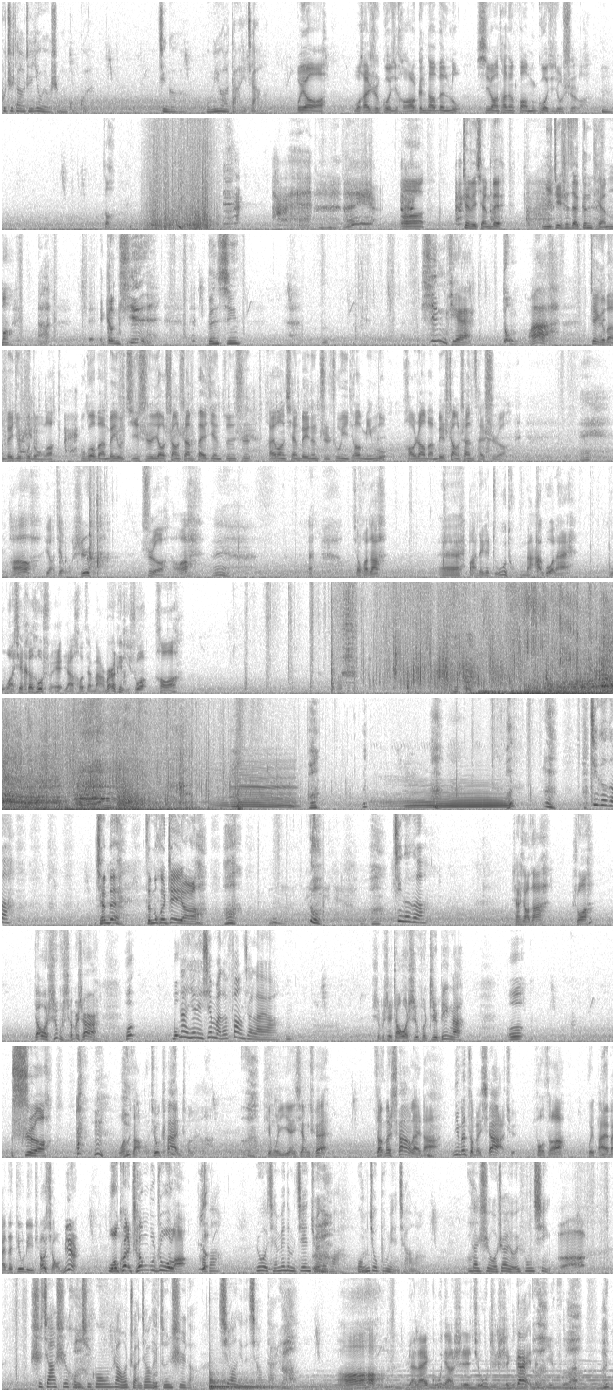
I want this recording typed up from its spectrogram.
哎，不知道这又有什么古怪。靖哥哥，我们又要打一架了。不要啊，我还是过去好好跟他问路，希望他能放我们过去就是了。嗯。走。呃，这位前辈，你这是在耕田吗？啊，耕新。更新。新田，懂啊？这个晚辈就不懂了。不过晚辈有急事要上山拜见尊师，还望前辈能指出一条明路，好让晚辈上山才是啊。哎，好，要见我师傅。是啊，好啊。哎呀，小伙子，呃，把那个竹筒拿过来，我先喝口水，然后再慢慢跟你说。好啊。前辈，怎么会这样啊？啊！靖哥哥，傻小子，说，找我师傅什么事儿？我，我那也得先把他放下来啊。是不是找我师傅治病啊？呃，是啊。哼，我早就看出来了。听我一言相劝，怎么上来的，你们怎么下去，否则会白白的丢了一条小命。我快撑不住了。好吧。如果前辈那么坚决的话，我们就不勉强了。但是我这儿有一封信，是家师洪七公让我转交给尊师的，希望你能相待。哦，原来姑娘是九指神丐的弟子。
